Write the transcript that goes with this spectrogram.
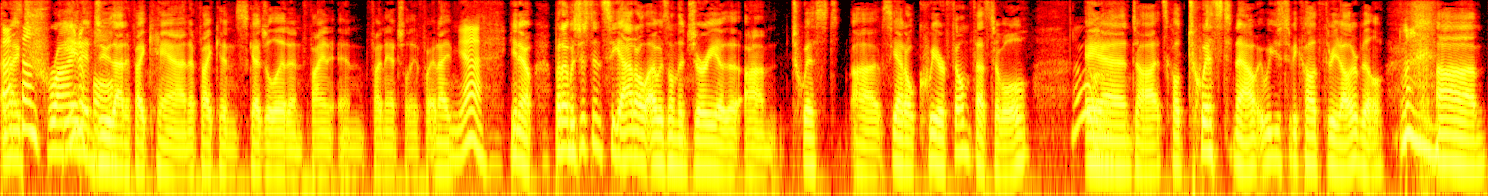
That and I try beautiful. to do that if I can, if I can schedule it and find and financially. If, and I, Yeah. you know. But I was just in Seattle. I was on the jury of the um, Twist uh, Seattle Queer Film Festival, Oh. and uh, it's called Twist now. It used to be called Three Dollar Bill. um,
